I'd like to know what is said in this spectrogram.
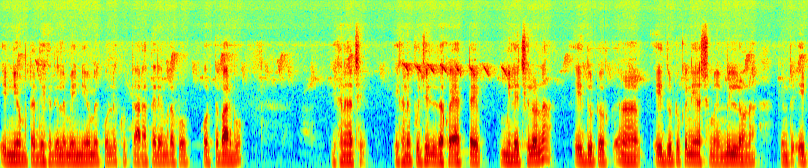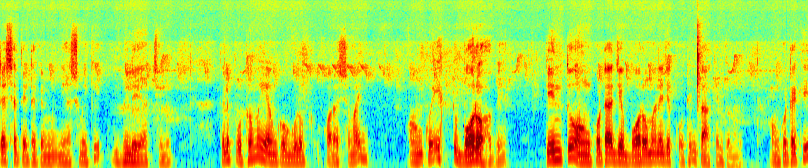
এই নিয়মটা দেখে দিলাম, এই নিয়মে করলে খুব তাড়াতাড়ি আমরা কর- করতে পারব। এখানে আছে এখানে পুছিয়ে দেখো একটাই মিলেছিল না। এই দুটো এই দুটোকে নেওয়ার সময় মিললো না। কিন্তু এটার সাথে এটাকে নেওয়ার সময় কি? মিলে যাচ্ছিল। তাহলে প্রথমে এই অঙ্কগুলো করার সময় অঙ্ক একটু বড় হবে। কিন্তু অঙ্কটা যে বড় মানে যে কঠিন তা কিন্তু নয়। অঙ্কটা কি?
